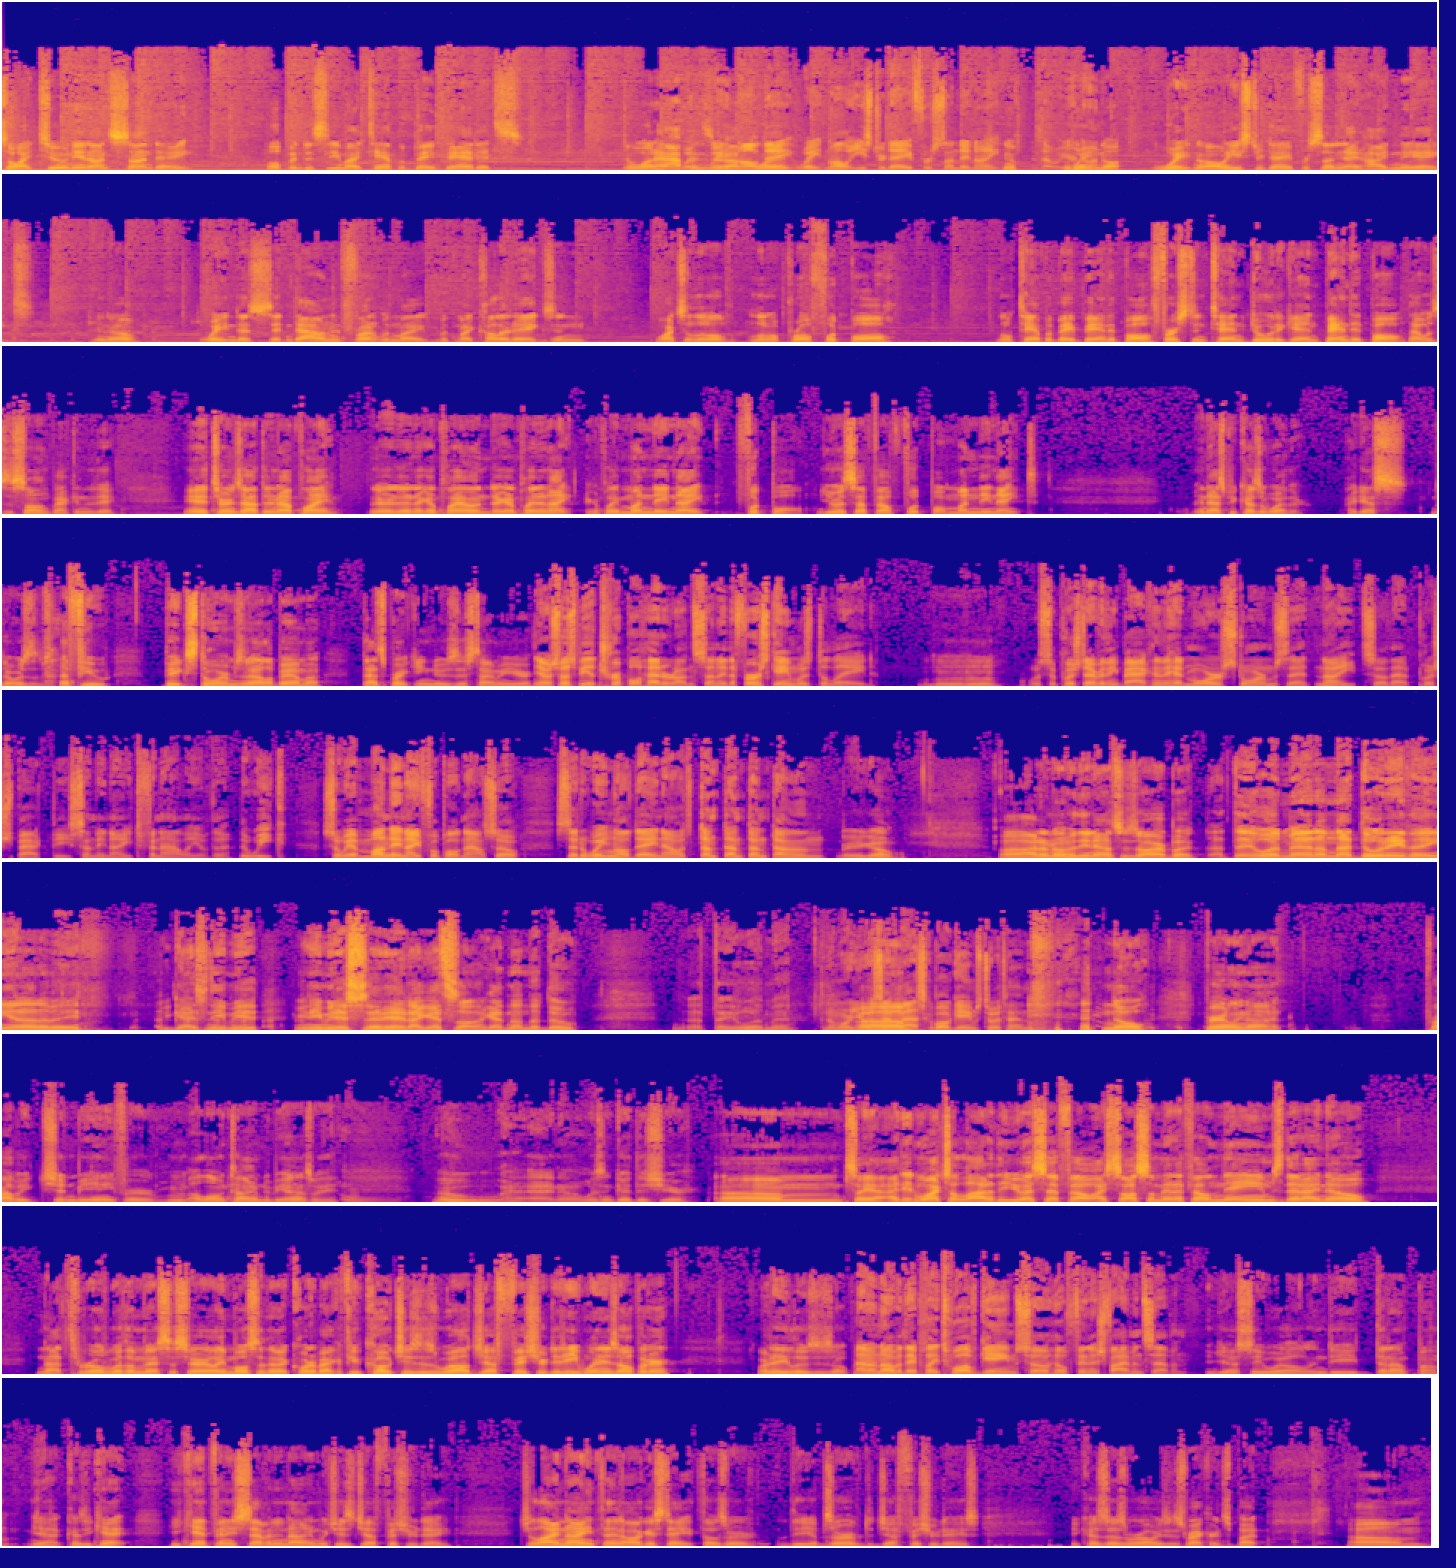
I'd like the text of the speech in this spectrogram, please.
So I tune in on Sunday, hoping to see my Tampa Bay Bandits. And what happens? Wait, waiting all playing. day, waiting all Easter Day for Sunday night. Is that what you're waiting doing? all waiting all Easter Day for Sunday night, hiding the eggs. You know, waiting to sitting down in front with my with my colored eggs and watch a little little pro football, little Tampa Bay Bandit ball, first and ten, do it again, Bandit ball. That was the song back in the day, and it turns out they're not playing. They're they're not going to play on. They're going to play tonight. They're going to play Monday night football, USFL football, Monday night, and that's because of weather. I guess there was a few big storms in Alabama. That's breaking news this time of year. Yeah, it was supposed to be a triple header on Sunday. The first game was delayed. Mm-hmm. Was to push everything back, and then they had more storms at night, so that pushed back the Sunday night finale of the, the week. So we have Monday night football now. So instead of Mm-hmm. waiting all day, now it's dun dun dun dun. There you go. Uh, I don't know who the announcers are, but I tell you what, man, I'm not doing anything. You know what I mean? You guys need me. To, you need me to sit in. I got some. I got nothing to do. I tell you what, man. No more USF Um, basketball games to attend. no, apparently not. Probably shouldn't be any for a long time, to be honest with you. Ooh, I know it wasn't good this year. Um, so yeah, I didn't watch a lot of the USFL. I saw some NFL names that I know. Not thrilled with them necessarily. Most of them at quarterback. A few coaches as well. Jeff Fisher, did he win his opener, or did he lose his opener? I don't know, but they play twelve games, so he'll finish five and seven. Yes, he will indeed. Da-dum-bum. Yeah, because he can't he can't finish seven and nine, which is Jeff Fisher Day. July 9th and August eighth. Those are the observed Jeff Fisher days, because those were always his records. But um,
